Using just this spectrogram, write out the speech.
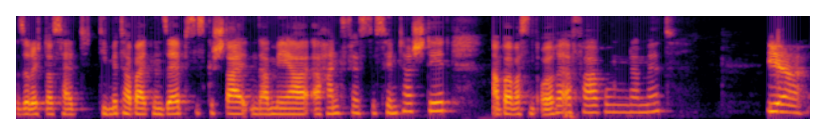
also dadurch, dass halt die Mitarbeitenden selbst das gestalten, da mehr äh, Handfestes hintersteht. Aber was sind eure Erfahrungen damit? Ja,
